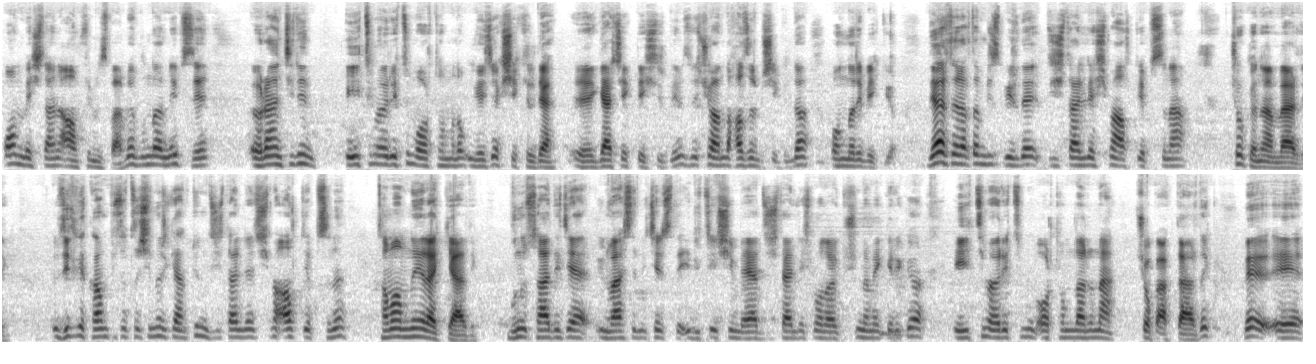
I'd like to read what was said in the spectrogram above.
15 tane amfimiz var ve bunların hepsi öğrencinin eğitim öğretim ortamına uyacak şekilde e, gerçekleştirdiğimiz ve şu anda hazır bir şekilde onları bekliyor. Diğer taraftan biz bir de dijitalleşme altyapısına çok önem verdik. Özellikle kampüse taşınırken tüm dijitalleşme altyapısını tamamlayarak geldik. Bunu sadece üniversitenin içerisinde iletişim veya dijitalleşme olarak düşünmemek gerekiyor. Eğitim öğretim ortamlarına çok aktardık ve e,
